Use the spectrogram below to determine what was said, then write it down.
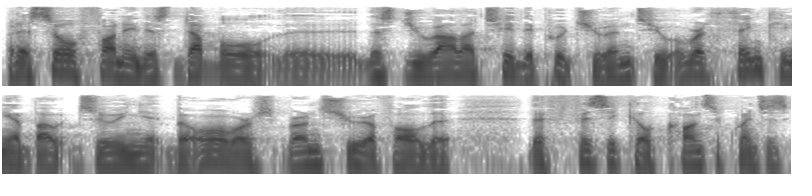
But it's so funny, this double, uh, this duality they put you into. We're thinking about doing it, but oh, we're, unsure of all the, the physical consequences.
